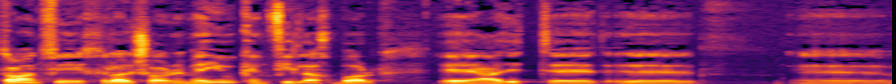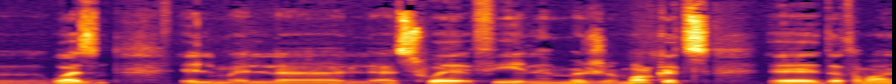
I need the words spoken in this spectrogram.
طبعا في خلال شهر مايو كان في الأخبار عادت وزن الأسواق في ال emerging markets ده طبعا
